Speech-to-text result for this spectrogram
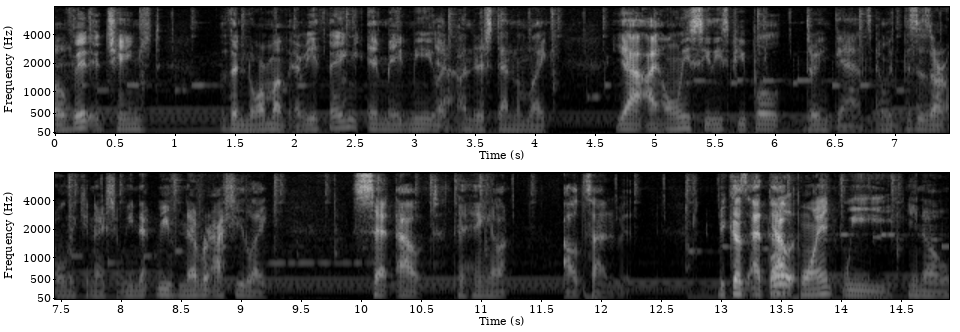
COVID, it changed the norm of everything. It made me like Yeah. understand I'm like yeah, I only see these people during dance and we, this is our only connection. We ne- we've never actually like set out to hang out outside of it because at that Well- point we you know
